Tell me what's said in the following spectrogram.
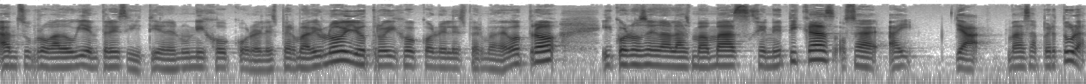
han subrogado vientres y tienen un hijo con el esperma de uno y otro hijo con el esperma de otro y conocen a las mamás genéticas, o sea, hay ya más apertura.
